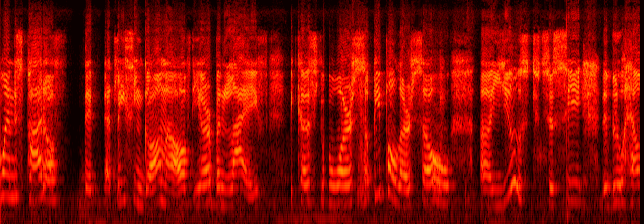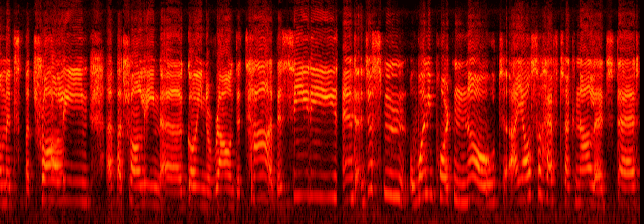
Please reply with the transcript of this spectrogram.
UN is part of the at least in Goma of the urban life because you were so people are so uh, used to see the blue helmets patrolling, uh, patrolling, uh, going around the town, the city. And just mm, one important note, I also have to acknowledge that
